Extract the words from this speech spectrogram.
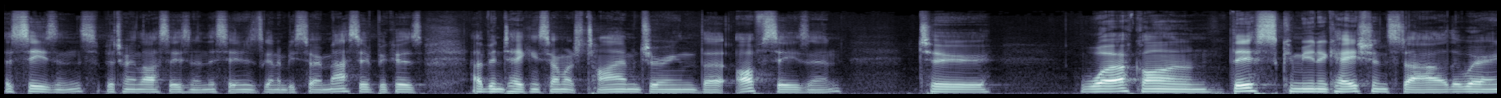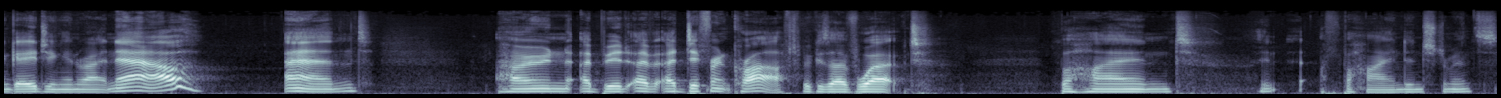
as seasons between last season and this season is going to be so massive because I've been taking so much time during the off season to work on this communication style that we're engaging in right now and hone a bit of a different craft because I've worked behind behind instruments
